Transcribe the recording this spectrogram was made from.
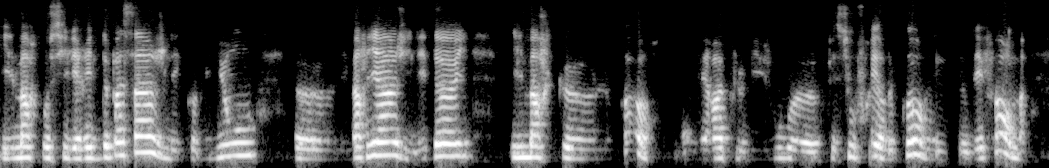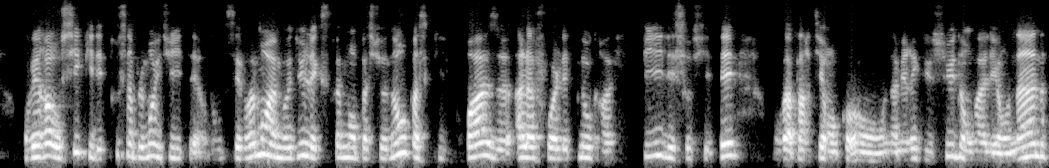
il marque aussi les rites de passage, les communions, euh, les mariages, les deuils. Il marque le corps. On verra que le bijou fait souffrir le corps et le déforme on verra aussi qu'il est tout simplement utilitaire. Donc c'est vraiment un module extrêmement passionnant parce qu'il croise à la fois l'ethnographie, les sociétés. On va partir encore en Amérique du Sud, on va aller en Inde,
